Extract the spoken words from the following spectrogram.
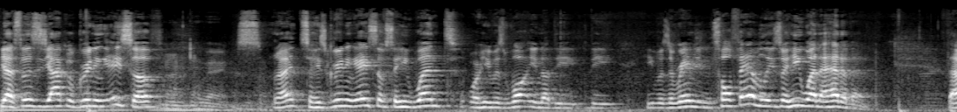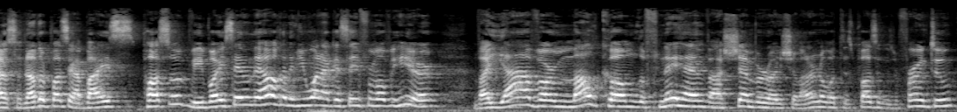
Yeah, so this is Yaakov greeting Esav, right? So he's greeting Esav. So he went, or he was, wa- you know, the, the he was arranging his whole family. So he went ahead of them. That was another pasuk. Abayis pasuk. V'yibayisem lehachan. If you want, I can say from over here. Vayavar malkom lefnehem b'roishim. I don't know what this pasuk is referring to.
